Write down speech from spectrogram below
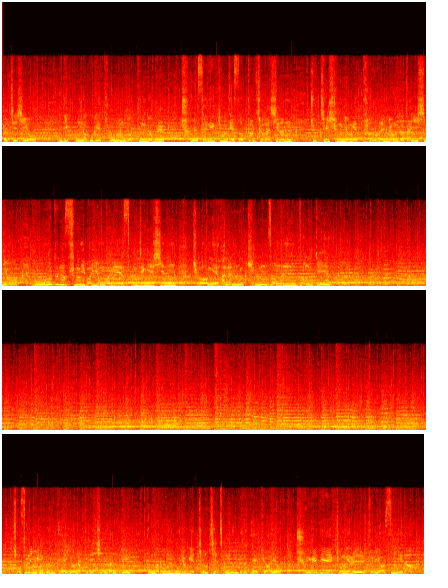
펼치시어 우리 공화국의 존엄과 국력을 최상의 경제에서 떨쳐가시는 주체 혁명의 탁월한 영도자이시며 모든 승리와 영광의 상징이신 경애하는 김정은 동지. 조선인민군 대연합부대 지휘관들이 공화국 무력의 전체 장병들을 대표하여 최대의 경의를 드렸습니다.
